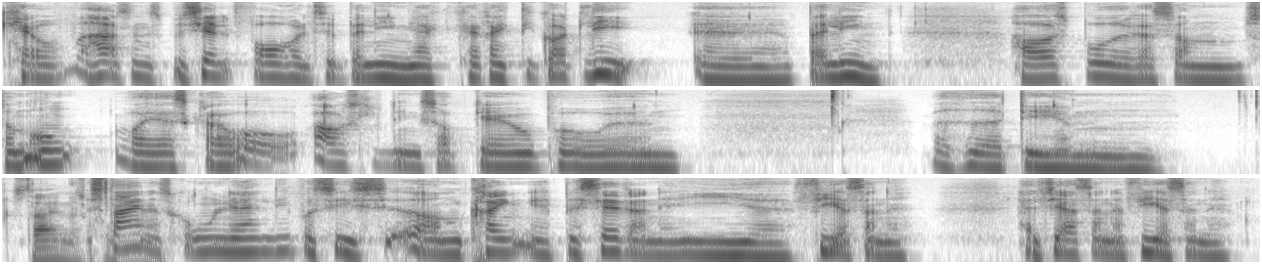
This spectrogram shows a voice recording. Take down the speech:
kan jo har sådan et specielt forhold til Berlin. Jeg kan rigtig godt lide øh, Berlin. Har også boet der som, som ung, hvor jeg skrev afslutningsopgave på, øh, hvad hedder det, øh, Steiner Steinerskolen, ja, lige præcis, omkring øh, besætterne i øh, 80'erne, 70'erne og 80'erne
